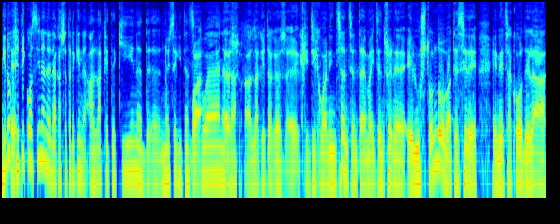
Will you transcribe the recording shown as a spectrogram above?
Gero E- kritikoa zinen, era gaxaterekin aldaketekin, de- noiz egiten Ba, zituen, eta... ez, aldaketak ez, e, kritikoa nintzen, zenta emaiten zuen e, elustondo, batez ere, enetzako dela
